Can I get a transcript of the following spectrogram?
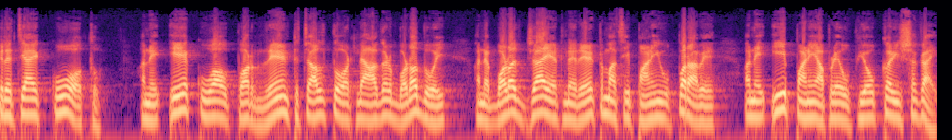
એટલે ત્યાં એક કૂવો હતો અને એ કૂવા ઉપર રેન્ટ ચાલતો એટલે આગળ બળદ હોય અને બળદ જાય એટલે રેન્ટમાંથી પાણી ઉપર આવે અને એ પાણી આપણે ઉપયોગ કરી શકાય.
